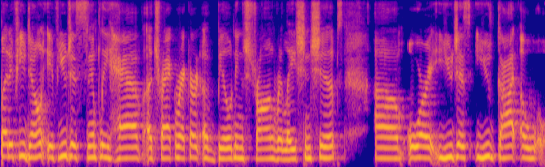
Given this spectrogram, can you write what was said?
But if you don't, if you just simply have a track record of building strong relationships, um, or you just, you've got a,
